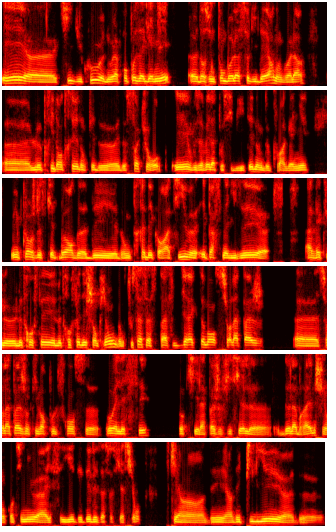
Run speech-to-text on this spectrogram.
et qui du coup nous la propose à gagner dans une tombola solidaire. Donc voilà le prix d'entrée donc est de, est de 5 euros et vous avez la possibilité donc de pouvoir gagner une planche de skateboard des, donc très décorative et personnalisée avec le, le, trophée le trophée des champions. Donc tout ça ça se passe directement sur la page euh, sur la page donc Liverpool France euh, OLSC, donc qui est la page officielle euh, de la branch, et on continue à essayer d'aider les associations, ce qui est un des, un des piliers de,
